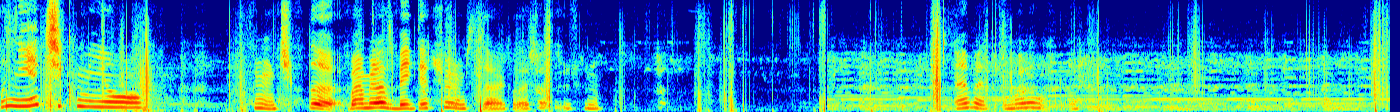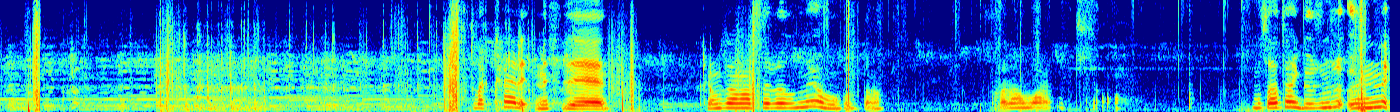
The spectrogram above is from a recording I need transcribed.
Bu niye çıkmıyor? Hı, çıktı. Ben biraz bekletiyorum size arkadaşlar. Üzgünüm. Evet umarım Allah kahretmesin. Kırmızı anahtar alınıyor mu buradan? Param var mı ki ya? Ama zaten gözümüzün önüne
